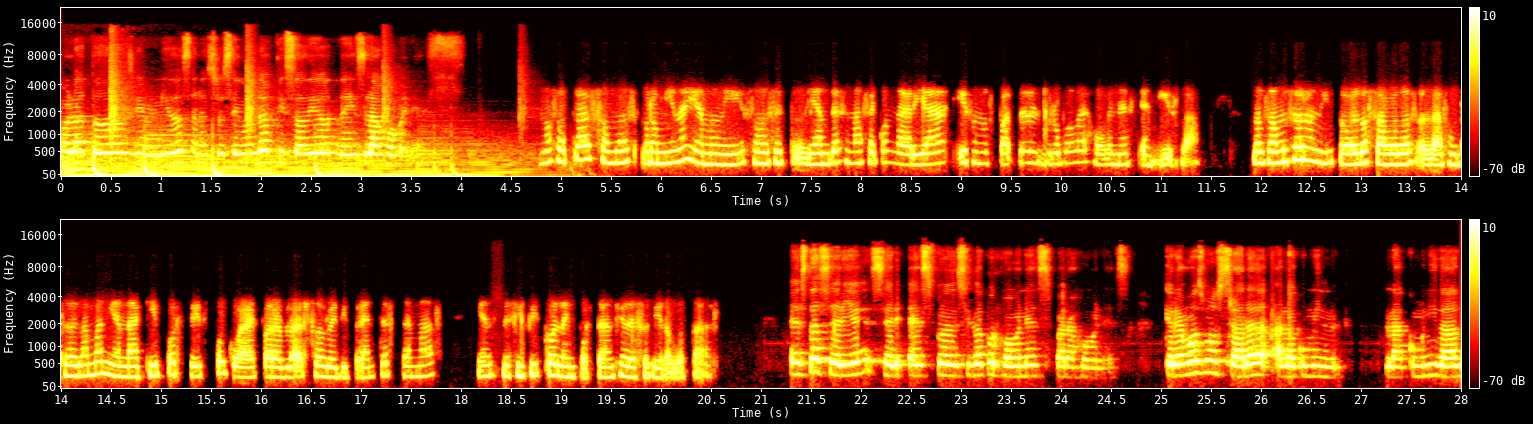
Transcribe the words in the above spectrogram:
Hola a todos, bienvenidos a nuestro segundo episodio de Isla Jóvenes. Nosotras somos Romina y Emily, somos estudiantes en la secundaria y somos parte del grupo de jóvenes en Isla. Nos vamos a reunir todos los sábados a las 11 de la mañana aquí por Facebook Live para hablar sobre diferentes temas y en específico la importancia de salir a votar. Esta serie es producida por jóvenes para jóvenes. Queremos mostrar a, la, comunidad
